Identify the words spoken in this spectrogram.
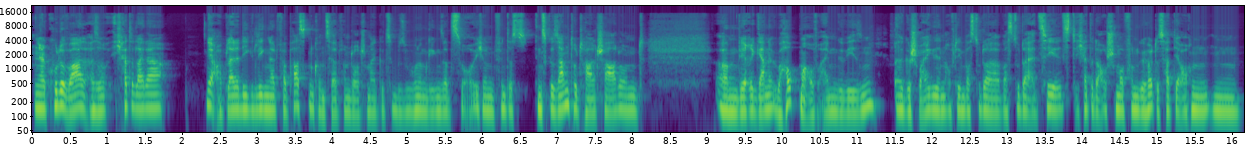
Ja, coole Wahl. Also ich hatte leider, ja, habe leider die Gelegenheit verpasst, ein Konzert von George Michael zu besuchen, im Gegensatz zu euch und finde das insgesamt total schade und ähm, wäre gerne überhaupt mal auf einem gewesen, äh, geschweige denn auf dem, was du da, was du da erzählst. Ich hatte da auch schon mal von gehört. Es hat ja auch einen, einen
